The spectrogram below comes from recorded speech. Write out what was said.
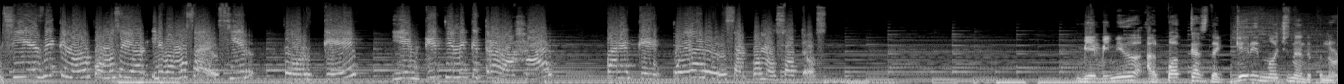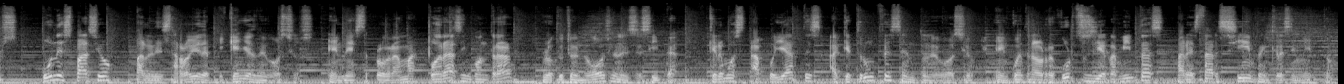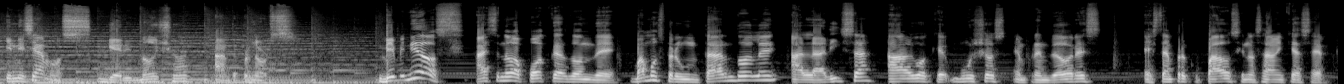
Si es de que no lo podemos ayudar, le vamos a decir por qué y en qué tiene que trabajar para que pueda regresar con nosotros. Bienvenido al podcast de Get It Motion Entrepreneurs, un espacio para el desarrollo de pequeños negocios. En este programa podrás encontrar lo que tu negocio necesita. Queremos apoyarte a que triunfes en tu negocio. Encuentra los recursos y herramientas para estar siempre en crecimiento. Iniciamos Get It Motion Entrepreneurs. Bienvenidos a este nuevo podcast donde vamos preguntándole a Larisa algo que muchos emprendedores están preocupados y no saben qué hacer.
